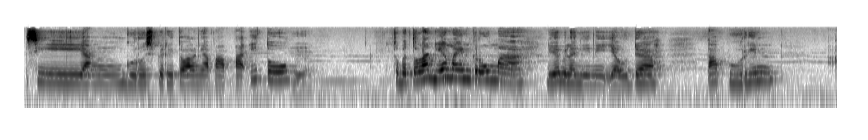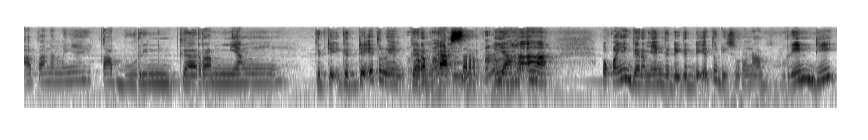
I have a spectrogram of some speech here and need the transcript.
si yang guru spiritualnya papa itu Iya. Kebetulan dia main ke rumah. Dia bilang gini ya udah taburin apa namanya taburin garam yang gede-gede itu loh yang garam, Garam batu, kaser garam ya batu. ha-ha. pokoknya garam yang gede-gede itu disuruh naburin di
